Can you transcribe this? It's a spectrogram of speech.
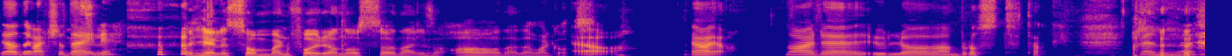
Det hadde vært så deilig. Hele sommeren foran oss, og nei, liksom, å, nei, det har vært godt. Ja. Ja ja. Nå er det ull og blåst, takk. Men eh,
